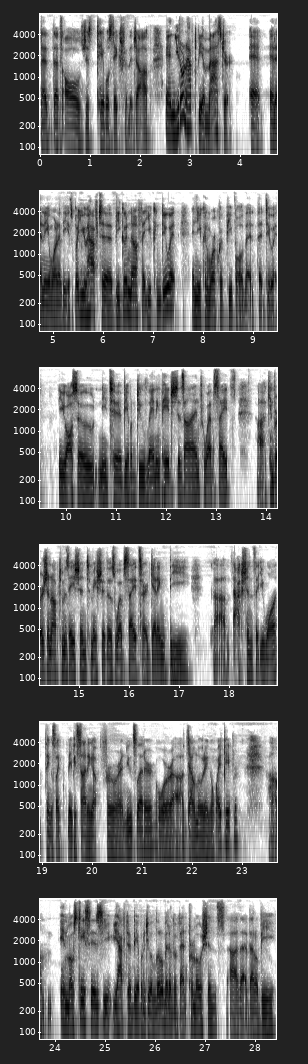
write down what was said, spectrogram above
that that's all just table stakes for the job. And you don't have to be a master at, at any one of these, but you have to be good enough that you can do it and you can work with people that, that do it. You also need to be able to do landing page design for websites, uh, conversion optimization to make sure those websites are getting the uh, actions that you want, things like maybe signing up for a newsletter or uh, downloading a white paper. Um, in most cases, you, you have to be able to do a little bit of event promotions. Uh, that that'll be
